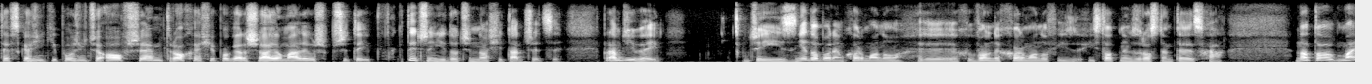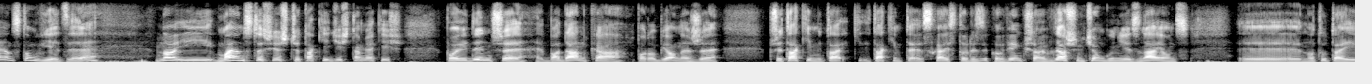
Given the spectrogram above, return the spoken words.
te wskaźniki położnicze owszem, trochę się pogarszają, ale już przy tej faktycznej niedoczynności tarczycy prawdziwej, czyli z niedoborem hormonu, y, wolnych hormonów i istotnym wzrostem TSH. No to mając tą wiedzę, no i mając też jeszcze takie gdzieś tam jakieś pojedyncze badanka porobione, że przy takim i takim TSH jest to ryzyko większe, ale w dalszym ciągu nie znając y, no tutaj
